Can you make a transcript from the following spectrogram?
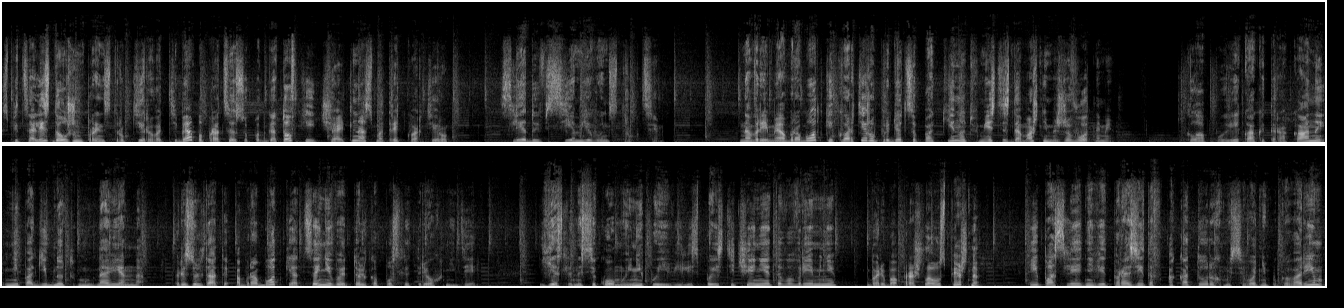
Специалист должен проинструктировать тебя по процессу подготовки и тщательно осмотреть квартиру. Следуй всем его инструкциям. На время обработки квартиру придется покинуть вместе с домашними животными. Клопы, как и тараканы, не погибнут мгновенно – Результаты обработки оценивают только после трех недель. Если насекомые не появились по истечении этого времени, борьба прошла успешно. И последний вид паразитов, о которых мы сегодня поговорим,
